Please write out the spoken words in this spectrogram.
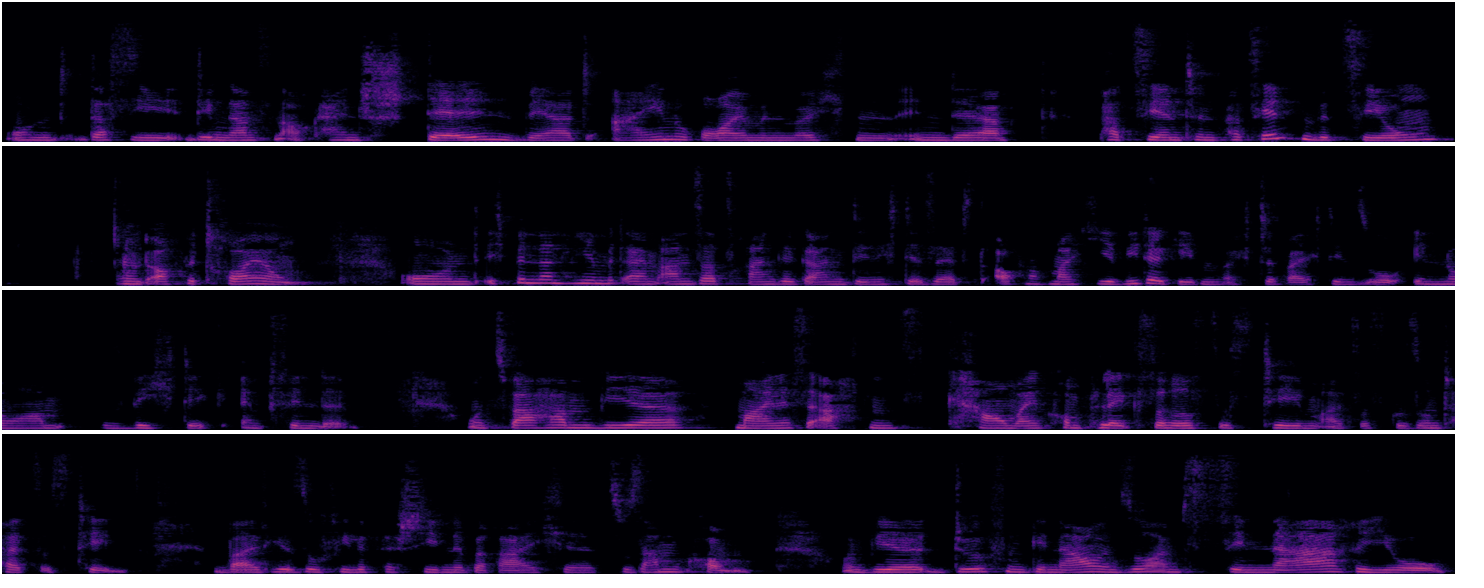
und dass sie dem Ganzen auch keinen Stellenwert einräumen möchten in der Patientin-Patienten-Beziehung und auch Betreuung. Und ich bin dann hier mit einem Ansatz rangegangen, den ich dir selbst auch nochmal hier wiedergeben möchte, weil ich den so enorm wichtig empfinde. Und zwar haben wir meines Erachtens kaum ein komplexeres System als das Gesundheitssystem, weil hier so viele verschiedene Bereiche zusammenkommen. Und wir dürfen genau in so einem Szenario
